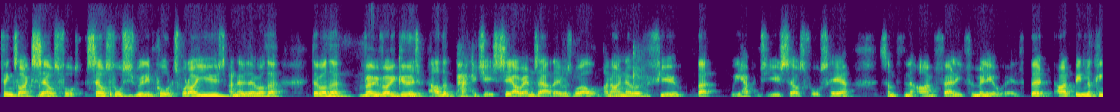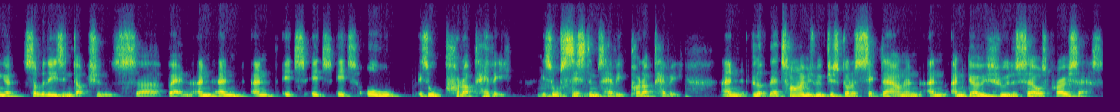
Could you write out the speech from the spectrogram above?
Things like Salesforce. Salesforce is really important. It's what I use. I know there are other there are other very very good other packages, CRMs out there as well, and I know of a few, but we happen to use Salesforce here, something that I'm fairly familiar with. But I've been looking at some of these inductions, uh, Ben, and and and it's it's it's all it's all product heavy. It's all systems heavy, product heavy. And look, there are times we've just got to sit down and, and, and go through the sales process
